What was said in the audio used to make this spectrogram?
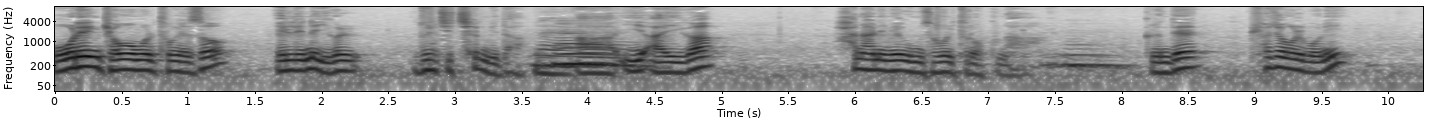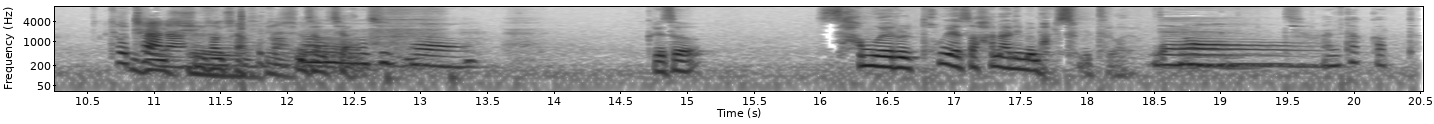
오랜 경험을 통해서 엘리는 이걸 눈치챕니다. 아, 이 아이가 하나님의 음성을 들었구나. 그런데 표정을 보니 좋지 않아. 심상치 않구나. 심상치 않지. 어. 그래서 사무엘을 통해서 하나님의 말씀을 들어요. 네. 어. 참 안타깝다.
